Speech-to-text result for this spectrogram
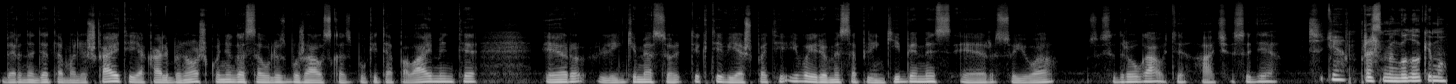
Bernadeta Mališkaitė, ją kalbino aš kunigas Saulis Bužauskas. Būkite palaiminti ir linkime sutikti viešpati įvairiomis aplinkybėmis ir su juo susidraugauti. Ačiū sudė. Sudė, prasmingo laukimo.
